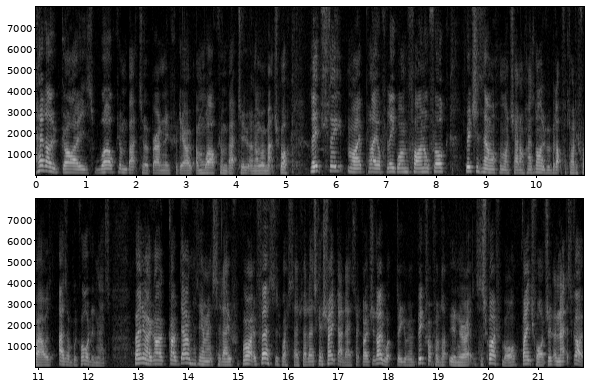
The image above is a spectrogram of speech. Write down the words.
Hello guys, welcome back to a brand new video and welcome back to another match vlog. Literally my playoff League 1 final vlog, which is now up on my channel, has not even been up for 24 hours as I'm recording this. But anyway, I go down to the Emirates today for Brighton versus West Ham, so let's get straight down there. So guys, you know what, do give a big thumbs up in your subscribe for more, thanks for watching and let's go.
